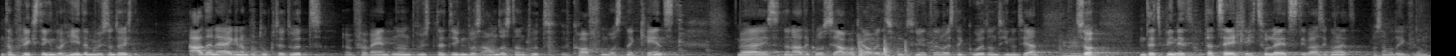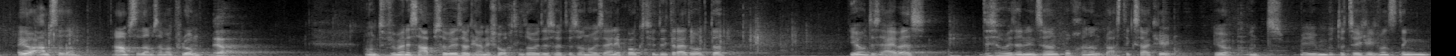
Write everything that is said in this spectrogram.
dann fliegst du irgendwo hin, dann willst du natürlich auch deine eigenen Produkte dort verwenden und willst nicht irgendwas anderes dann dort kaufen, was du nicht kennst. Weil ist dann auch der große Aberglaube, das funktioniert dann alles nicht gut und hin und her. Mhm. So, und jetzt bin ich tatsächlich zuletzt, ich weiß gar nicht, was haben wir da hingeflogen? Ah ja, Amsterdam. Amsterdam sind wir geflogen. Ja. Und für meine Subs habe ich so eine kleine Schachtel, da habe ich das halt so alles reingepackt für die drei Tage da. Ja, und das Eiweiß, das habe ich dann in so einen bochenen Plastiksackel. Ja, und eben tatsächlich, wenn du den,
